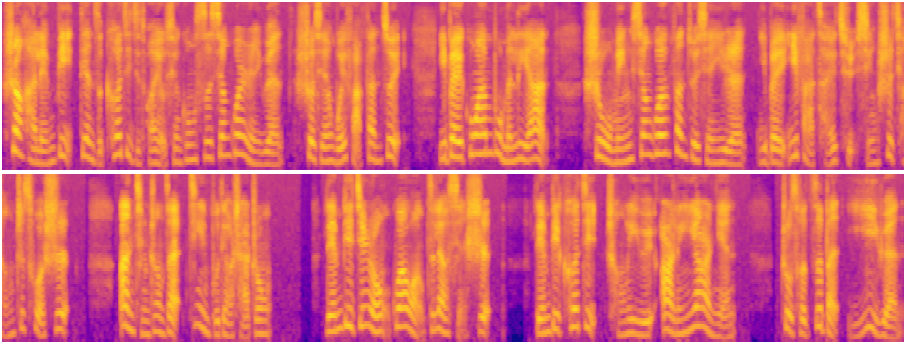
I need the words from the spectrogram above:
上海联币电子科技集团有限公司相关人员涉嫌违法犯罪，已被公安部门立案。十五名相关犯罪嫌疑人已被依法采取刑事强制措施，案情正在进一步调查中。联币金融官网资料显示，联币科技成立于二零一二年，注册资本一亿元。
